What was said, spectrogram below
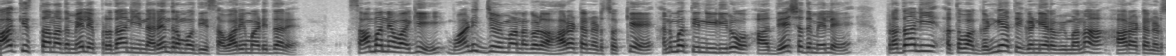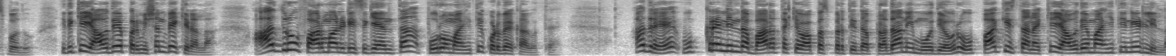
ಪಾಕಿಸ್ತಾನದ ಮೇಲೆ ಪ್ರಧಾನಿ ನರೇಂದ್ರ ಮೋದಿ ಸವಾರಿ ಮಾಡಿದ್ದಾರೆ. ಸಾಮಾನ್ಯವಾಗಿ ವಾಣಿಜ್ಯ ವಿಮಾನಗಳ ಹಾರಾಟ ನಡೆಸೋಕ್ಕೆ ಅನುಮತಿ ನೀಡಿರೋ ಆ ದೇಶದ ಮೇಲೆ ಪ್ರಧಾನಿ ಅಥವಾ ಗಣ್ಯಾತಿ ಗಣ್ಯರ ವಿಮಾನ ಹಾರಾಟ ನಡೆಸ್ಬೋದು. ಇದಕ್ಕೆ ಯಾವುದೇ ಪರ್ಮಿಷನ್ ಬೇಕಿರಲ್ಲ. ಆದರೂ ಫಾರ್ಮಾಲಿಟೀಸ್ಗೆ ಅಂತ ಪೂರ್ವ ಮಾಹಿತಿ ಕೊಡಬೇಕಾಗುತ್ತೆ. ಆದರೆ ಉಕ್ರೇನ್ನಿಂದ ಭಾರತಕ್ಕೆ ವಾಪಸ್ ಬರ್ತಿದ್ದ ಪ್ರಧಾನಿ ಮೋದಿ ಅವರು ಪಾಕಿಸ್ತಾನಕ್ಕೆ ಯಾವುದೇ ಮಾಹಿತಿ ನೀಡಲಿಲ್ಲ.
